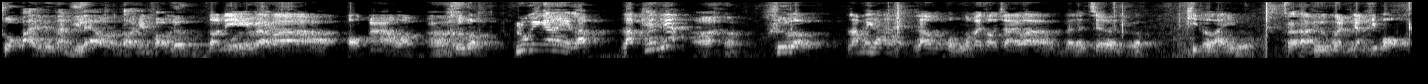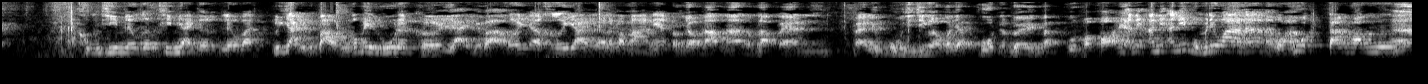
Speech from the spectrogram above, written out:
ช่วงปลายฤดูกาลที่แล้วตอนเห็นฟอร์มเริ่ม ตอนนี้แบบว่าออกอ้าวอะอ่าคือแบบลูกง่ายๆรับรับแค่เนี้ยอ่าคือแบบรับไม่ได้ แล้วผมก็ไม่เข้าใจว่าแบลเจอร์นี่แบบ คิดอะไรอยู่ใช่คือเหมือนอย่างที่บอกคุมทีมเร็วเกินทีมใหญ่เกินเร็วไปหรือใหญ่หรือเปล่าผมก็ไม่รู้นะเคยใหญ่หรือเปล่าเคยเอ่อเคยใหญ่อะไรประมาณเนี้ยต้องยอมรับนะสำหรับแฟนแฟนลิเวอร์พูลจริงๆเราก็อยากพูดกันด้วยแบบพูดเพราะๆเนี่ยอันนี้อันนี้อันนี้ผมไม่ได้ว่านะอ่าผมพูดตามความอ่า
